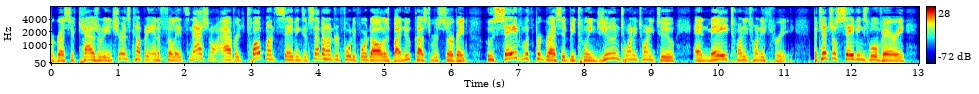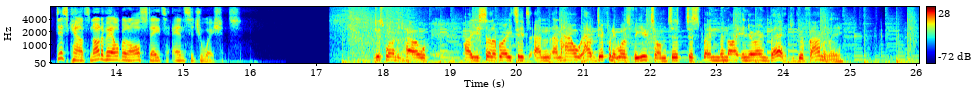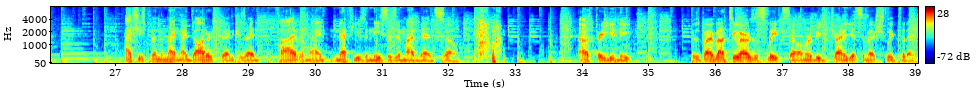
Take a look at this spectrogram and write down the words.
Progressive Casualty Insurance Company and affiliates national average 12 month savings of $744 by new customers surveyed who saved with Progressive between June 2022 and May 2023. Potential savings will vary, discounts not available in all states and situations. Just wondered how how you celebrated and, and how, how different it was for you, Tom, to, to spend the night in your own bed with your family. I actually spent the night in my daughter's bed because I had five of my nephews and nieces in my bed. So that was pretty unique. It was probably about two hours of sleep. So I'm going to be trying to get some extra sleep today.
